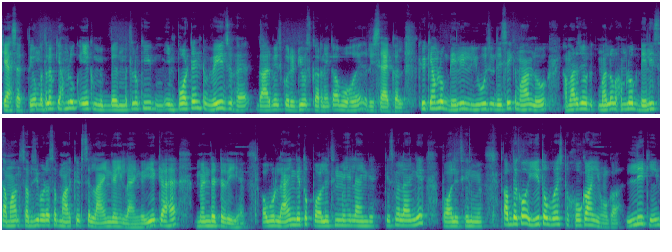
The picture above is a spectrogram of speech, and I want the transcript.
कह सकते हो। मतलब कि हम लोग एक मतलब कि इम्पोर्टेंट वे जो है गार्बेज को रिड्यूस करने का वो है रिसाइकल क्योंकि हम लोग डेली यूज़ जैसे कि मान लो, हमारा जो मतलब हम लोग डेली सामान, सब्ज़ी वगैरह सब मार्केट से लाएँगे ही लाएँगे। ये क्या है? मैंडेटरी है। और वो लाएँगे तो पॉलीथीन में ही लाएँगे। किसमें लाएँगे? पॉलीथीन में। तो अब देखो, ये तो वेस्ट होगा ही होगा। लेकिन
